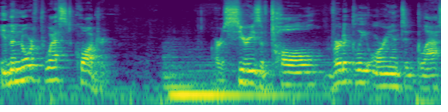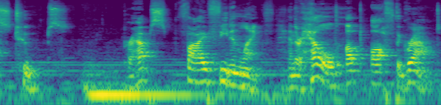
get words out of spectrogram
In the northwest quadrant are a series of tall, vertically oriented glass tubes, perhaps five feet in length, and they're held up off the ground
